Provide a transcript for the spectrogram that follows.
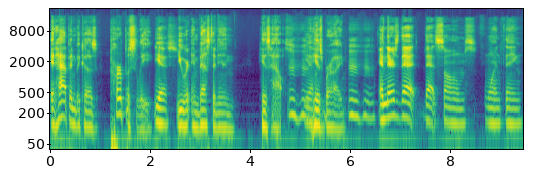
it happened because purposely yes. you were invested in his house Mm-hmm. Yeah. his bride And there's that that Psalms one thing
